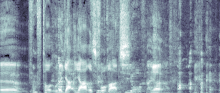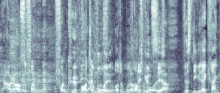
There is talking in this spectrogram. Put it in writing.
Pop, äh, 5000 oder ja, Jahresvorrat. Ja. Ja, oder auch so von, von Köping. Orthomol, so. Orthomol ist Oder auch nicht Orthomol, günstig. Ja. Wirst nie wieder krank.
